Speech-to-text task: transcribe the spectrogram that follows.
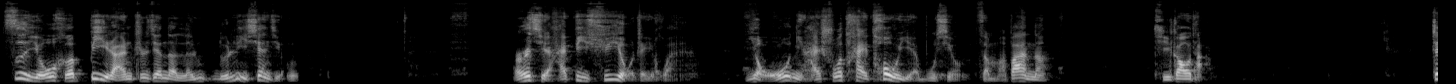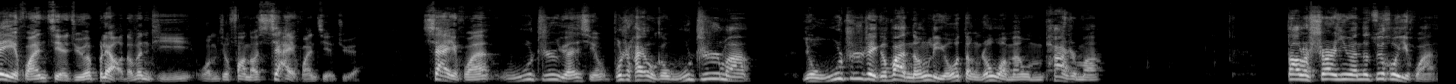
自由和必然之间的伦伦理陷阱，而且还必须有这一环，有你还说太透也不行，怎么办呢？提高它，这一环解决不了的问题，我们就放到下一环解决。下一环无知原型，不是还有个无知吗？有无知这个万能理由等着我们，我们怕什么？到了十二因缘的最后一环，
